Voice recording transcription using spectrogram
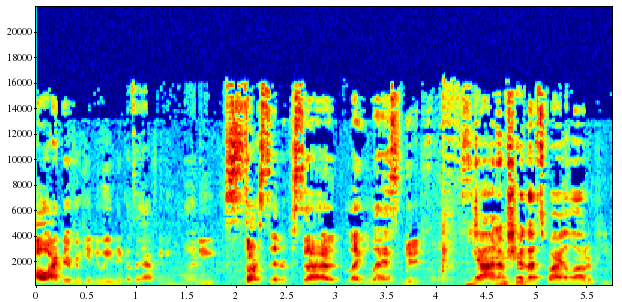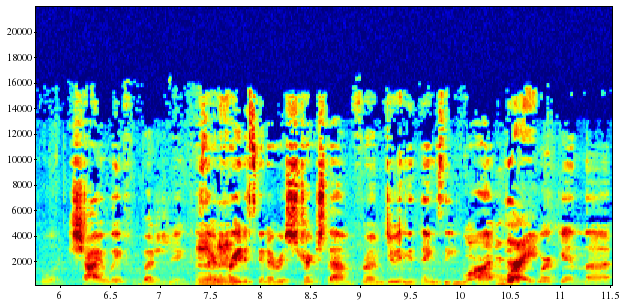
oh, I never can do anything because I have any money, start setting aside like last minute funds. Yeah, and I'm sure that's why a lot of people shy away from budgeting because Mhm. they're afraid it's going to restrict them from doing the things that you want. But Right. If you work in the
